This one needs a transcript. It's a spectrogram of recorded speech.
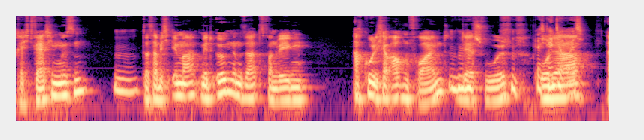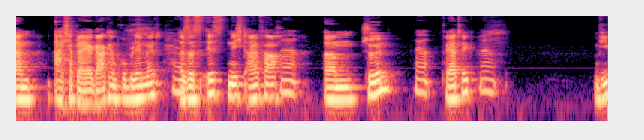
rechtfertigen müssen. Mhm. Das habe ich immer mit irgendeinem Satz von wegen, ach cool, ich habe auch einen Freund, Mhm. der ist schwul. Vielleicht kennt ihr euch. ähm, ah, ich habe da ja gar kein Problem mit. Ja. Also es ist nicht einfach Ja, ähm, schön, ja, fertig. ja. Wie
